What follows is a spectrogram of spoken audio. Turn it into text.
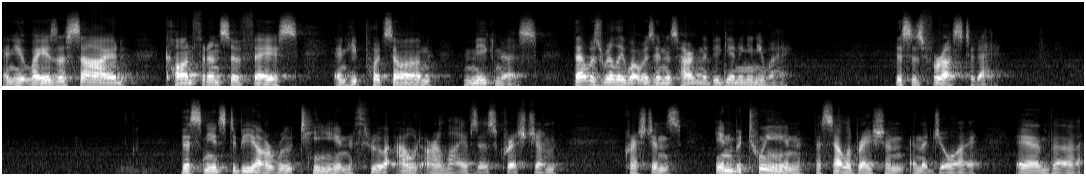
and he lays aside confidence of face and he puts on meekness. That was really what was in his heart in the beginning, anyway. This is for us today. This needs to be our routine throughout our lives as Christian Christians, in between the celebration and the joy and the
